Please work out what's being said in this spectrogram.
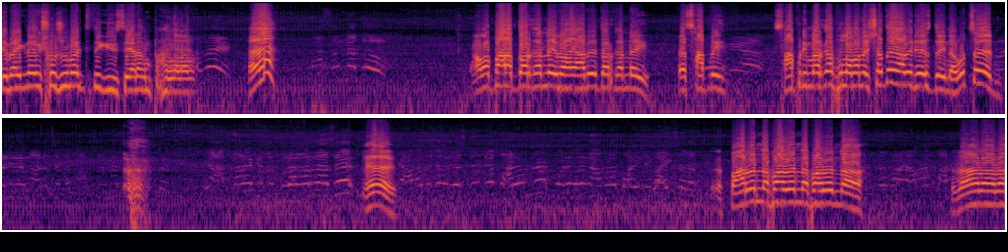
এই বাইক নাকি শ্বশুর বাড়ি থেকে গিয়েছে। এরকম ভাঙলাম হ্যাঁ? আমার পাড়ার দরকার নেই ভাই, আমি দরকার নেই। সাপড়ি সাপড়ি মার্কা ফুলামানের সাথে আমি রেস দিই না, বুঝছেন? হ্যাঁ। পারবেন না পারবেন না পারবেন না। না না না,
